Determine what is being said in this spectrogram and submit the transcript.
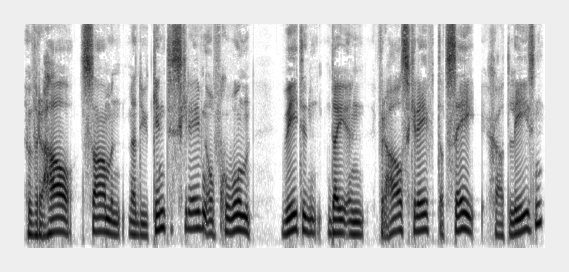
een verhaal samen met uw kind te schrijven? Of gewoon weten dat je een verhaal schrijft dat zij gaat lezen?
